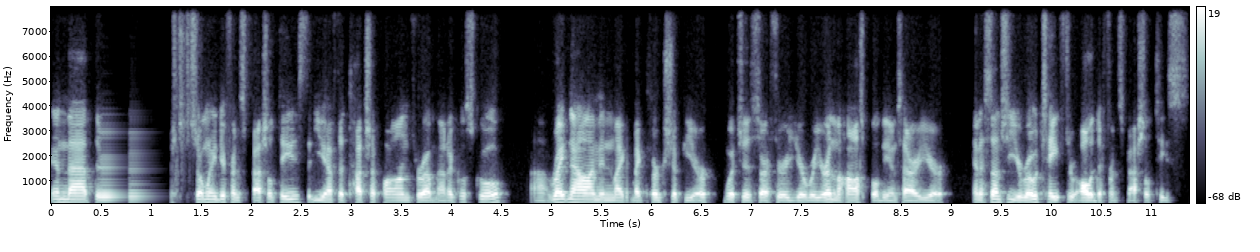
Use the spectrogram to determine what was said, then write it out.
in that there's so many different specialties that you have to touch upon throughout medical school. Uh, right now, I'm in my, my clerkship year, which is our third year, where you're in the hospital the entire year. And essentially, you rotate through all the different specialties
